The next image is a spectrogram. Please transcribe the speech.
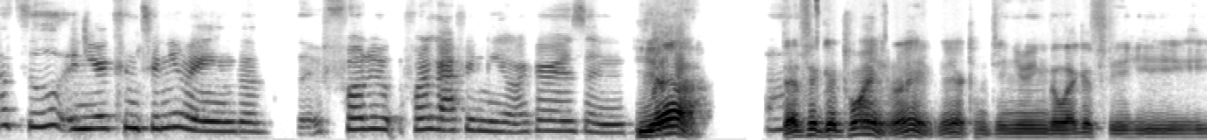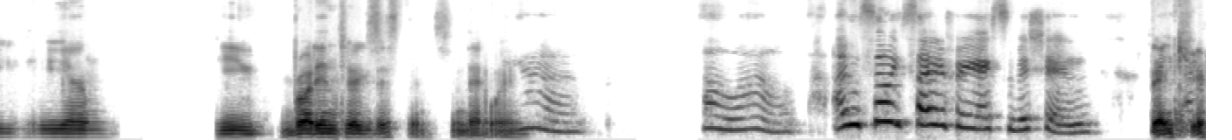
Absolutely, and you're continuing the photo photographing New Yorkers and yeah, oh. that's a good point, right? Yeah, continuing the legacy he he um he brought into existence in that way. Yeah. Oh wow! I'm so excited for your exhibition. Thank you.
